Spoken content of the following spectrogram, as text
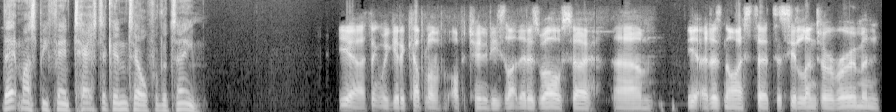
That must be fantastic intel for the team. Yeah, I think we get a couple of opportunities like that as well. So um, yeah, it is nice to, to settle into a room and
